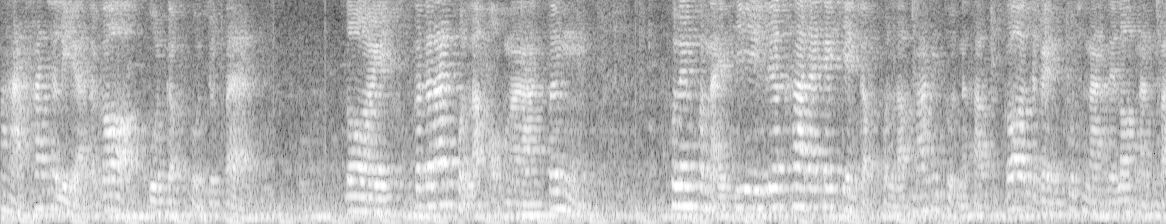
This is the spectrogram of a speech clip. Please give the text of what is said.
มาหาค่าเฉลี่ยแล้วก็คูณกับ 0.8 โดยก็จะได้ผลลัพธ์ออกมา ซึ่งผู้เล่นคนไหนที่เลือกค่าได้ใกล้เคียงกับผลลัพธ์มากที่สุดนะครับ ก็จะเป็นผู้ชนะในรอบนั้นไป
